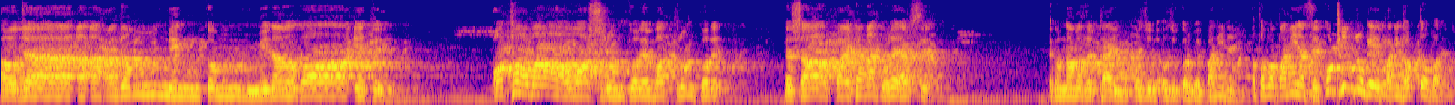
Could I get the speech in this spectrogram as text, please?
أو جاء أحد منكم من الغائط অথবা ওয়াশরুম করে বাথরুম করে পেশাব, পায়খানা করে আসছে। এখন নামাজের টাইম অজু অজু করবে, পানি নেই। অথবা পানি আছে, কঠিন রোগে পানি ধরতেও পারে না।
